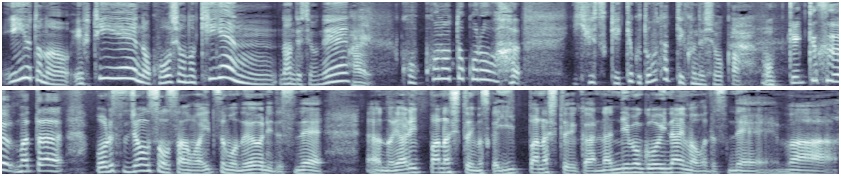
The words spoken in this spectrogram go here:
EU との FTA の交渉の期限なんですよね。はいここのところは、イギリス結局どうなっていくんでしょうか？もう結局、また、ボリス・ジョンソンさんはいつものようにですね、あの、やりっぱなしと言いますか、言いっぱなしというか、何にも合意ないままですね、ま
